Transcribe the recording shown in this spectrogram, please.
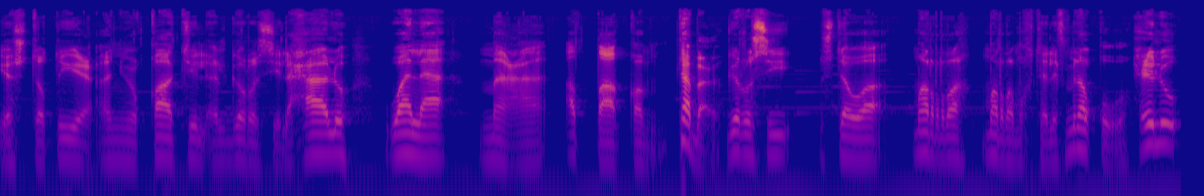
يستطيع أن يقاتل القرسي لحاله ولا مع الطاقم تبعه. قرسي مستوى مرة مرة مختلف من القوة. حلو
